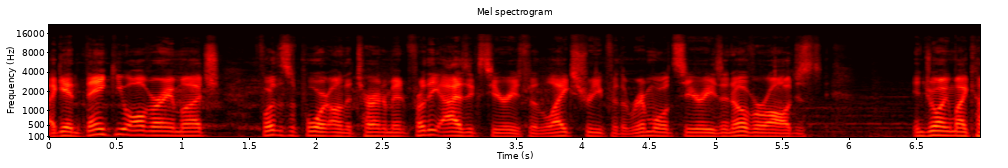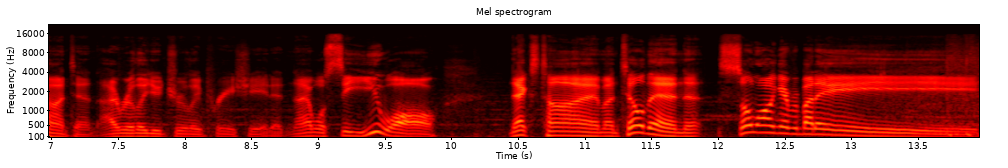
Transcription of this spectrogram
Again, thank you all very much for the support on the tournament, for the Isaac series, for the Like Streak, for the Rimworld series, and overall just enjoying my content. I really do truly appreciate it. And I will see you all next time. Until then, so long, everybody.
